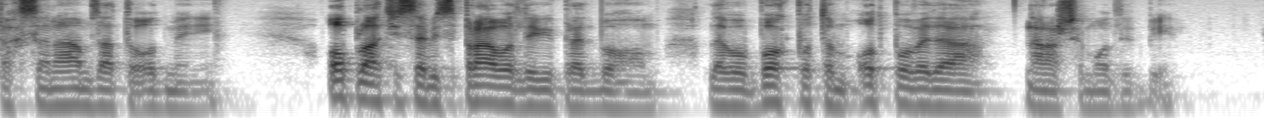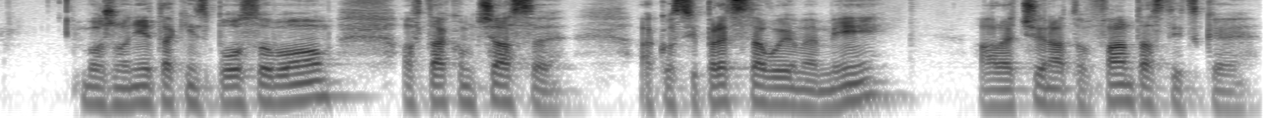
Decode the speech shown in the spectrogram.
tak sa nám za to odmení. Oplatí sa byť spravodlivý pred Bohom, lebo Boh potom odpovedá na naše modlitby. Možno nie takým spôsobom a v takom čase, ako si predstavujeme my, ale čo je na to fantastické,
